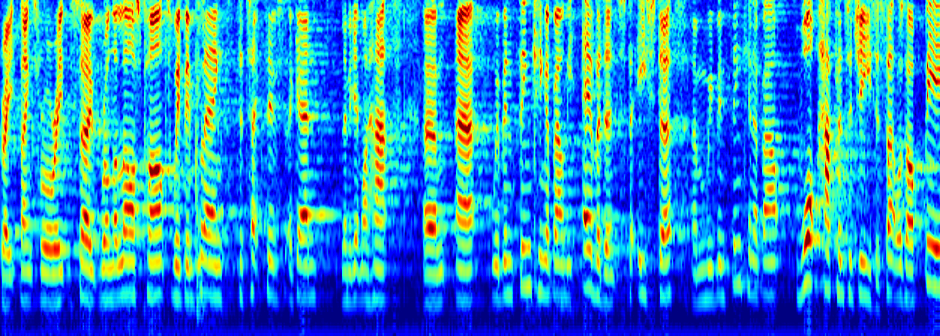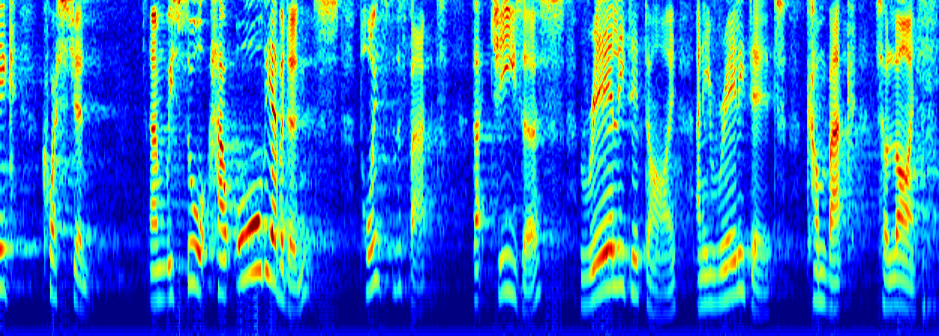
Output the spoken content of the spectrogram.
Great, thanks, Rory. So, we're on the last part. We've been playing detectives again. Let me get my hat. Um, uh, we've been thinking about the evidence for Easter, and we've been thinking about what happened to Jesus. That was our big question. And we saw how all the evidence points to the fact that Jesus really did die and he really did come back to life.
